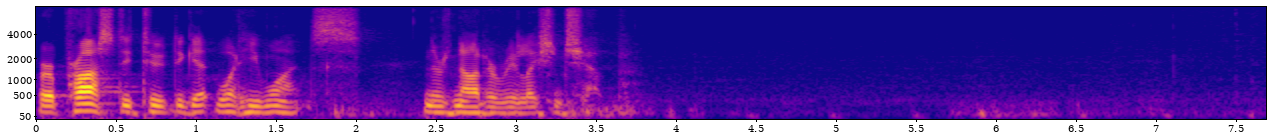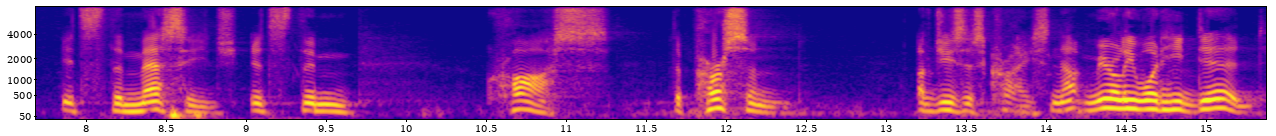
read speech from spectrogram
or a prostitute to get what he wants, and there's not a relationship. It's the message, it's the cross, the person of Jesus Christ, not merely what he did,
